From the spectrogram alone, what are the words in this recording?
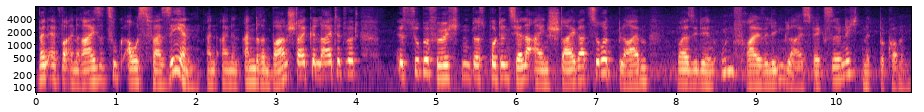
Wenn etwa ein Reisezug aus Versehen an einen anderen Bahnsteig geleitet wird, ist zu befürchten, dass potenzielle Einsteiger zurückbleiben, weil sie den unfreiwilligen Gleiswechsel nicht mitbekommen.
